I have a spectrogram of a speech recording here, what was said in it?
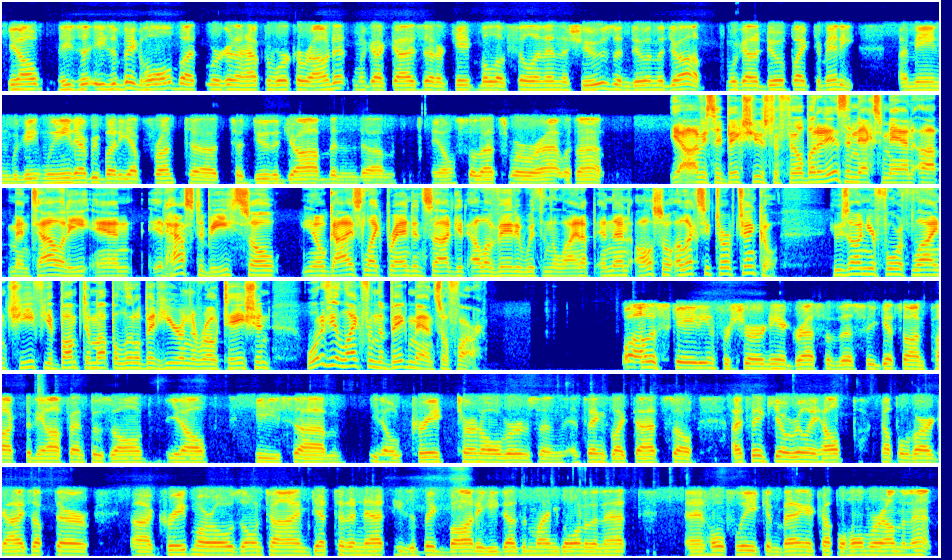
you know he's a, he's a big hole, but we're going to have to work around it. And we got guys that are capable of filling in the shoes and doing the job. We got to do it by committee. I mean, we we need everybody up front to to do the job, and um, you know, so that's where we're at with that. Yeah, obviously big shoes to fill, but it is a next man up mentality, and it has to be. So, you know, guys like Brandon Saad get elevated within the lineup, and then also Alexei Toropchenko. He was on your fourth line, Chief. You bumped him up a little bit here in the rotation. What have you liked from the big man so far? Well, the skating for sure, and the aggressiveness. He gets on puck in the offensive zone. You know, he's um, you know create turnovers and, and things like that. So I think he'll really help a couple of our guys up there uh, create more ozone time, get to the net. He's a big body. He doesn't mind going to the net, and hopefully he can bang a couple home around the net.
